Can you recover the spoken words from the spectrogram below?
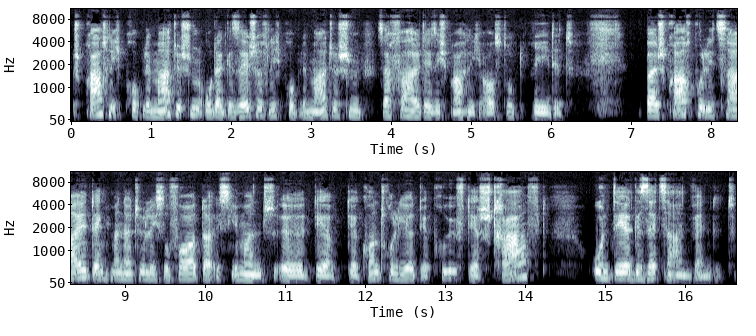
sprachlich problematischen oder gesellschaftlich problematischen Sachverhalt, der sich sprachlich ausdrückt, redet. Bei Sprachpolizei denkt man natürlich sofort, da ist jemand, äh, der, der kontrolliert, der prüft, der straft und der Gesetze anwendet.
